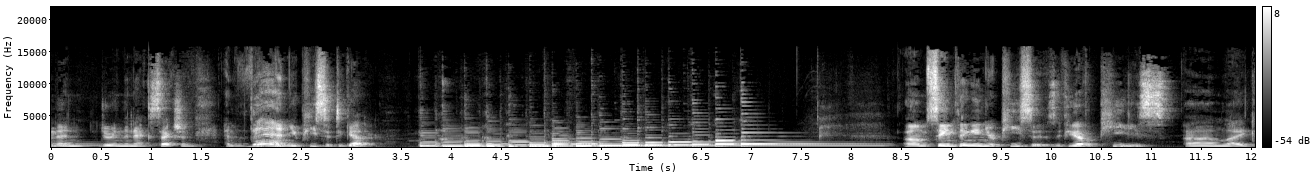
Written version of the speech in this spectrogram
and then doing the next section, and then you piece it together. Um, same thing in your pieces. If you have a piece, um, like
